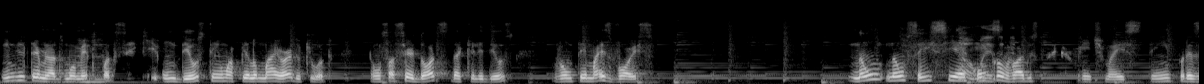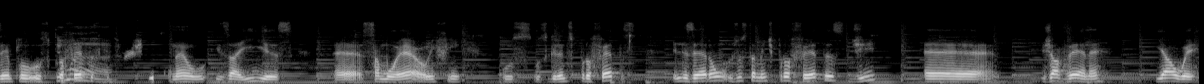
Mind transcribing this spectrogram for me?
Em determinados momentos, uhum. pode ser que um deus tenha um apelo maior do que o outro. Então, os sacerdotes daquele deus vão ter mais voz. Não, não sei se é não, comprovado mas... historicamente, mas tem, por exemplo, os tem profetas uma... surgiram, né? O Isaías, é, Samuel, enfim, os, os, grandes profetas, eles eram justamente profetas de é, Javé, né? Yahweh,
